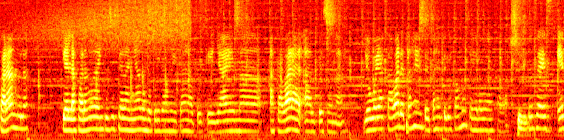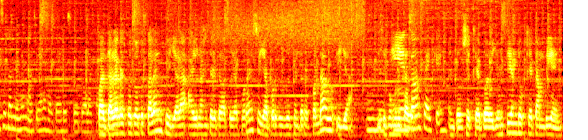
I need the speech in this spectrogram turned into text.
parándola que la farándula incluso se ha dañado en República Dominicana porque ya es más acabar al personal. Yo voy a acabar a esta gente, esta gente que es famosa, yo la voy a acabar. Entonces, eso también demuestra la falta de respeto a la cara. Faltarle respeto a tu talento y ya hay una gente que te va a apoyar por eso, ya por eso te sientes respaldado y ya. ¿Y entonces qué? Entonces, ¿qué? Pero yo entiendo que también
